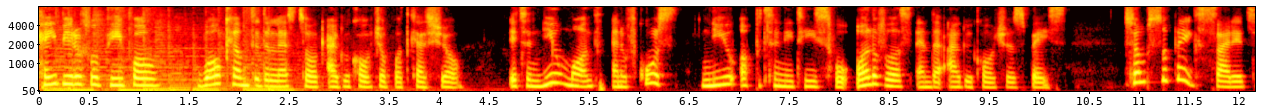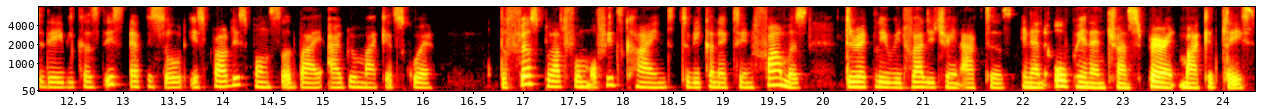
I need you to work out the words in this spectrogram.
Hey, beautiful people. Welcome to the Let's Talk Agriculture podcast show. It's a new month and, of course, new opportunities for all of us in the agriculture space. So, I'm super excited today because this episode is proudly sponsored by Agro Market Square, the first platform of its kind to be connecting farmers directly with value chain actors in an open and transparent marketplace.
